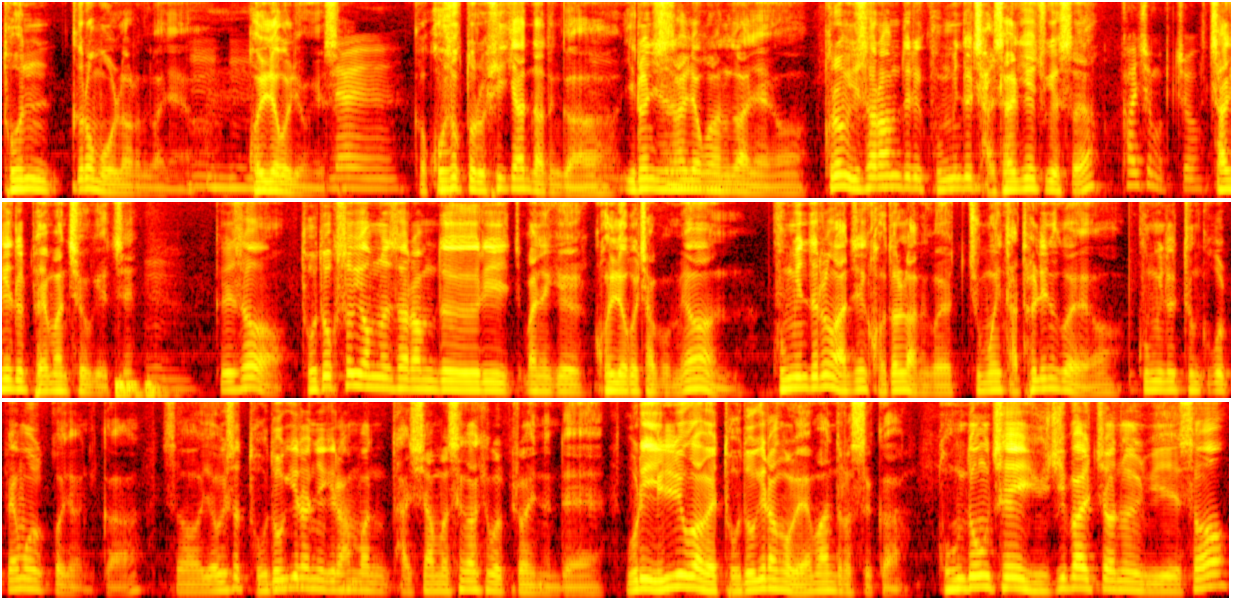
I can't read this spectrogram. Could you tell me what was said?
돈 끌어모으려는 거 아니에요. 음. 권력을 이용해서. 네. 그 고속도로 휘게한다든가 이런 짓을 하려고 하는 거 아니에요. 그럼 이 사람들이 국민들 잘 살게 해주겠어요? 관심 없죠. 자기들 배만 채우겠지. 음. 그래서 도덕성이 없는 사람들이 만약에 권력을 잡으면 국민들은 완전히 거덜나는 거예요. 주머니 다 털리는 거예요. 국민들 등급을 빼먹을 거니까. 그래서 여기서 도덕이라는 얘기를 한번 다시 한번 생각해 볼 필요가 있는데 우리 인류가 왜 도덕이란 걸 왜 만들었을까? 공동체의 유지 발전을 위해서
